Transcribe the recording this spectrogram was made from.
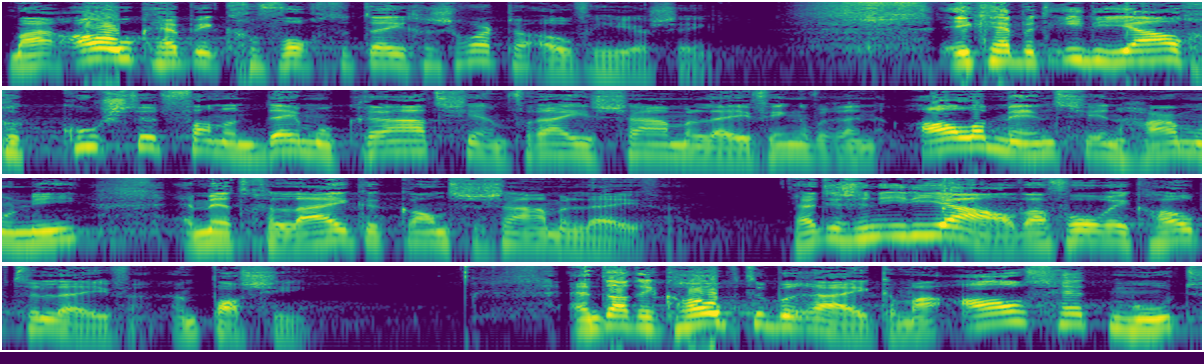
Maar ook heb ik gevochten tegen zwarte overheersing. Ik heb het ideaal gekoesterd van een democratische en vrije samenleving waarin alle mensen in harmonie en met gelijke kansen samenleven. Het is een ideaal waarvoor ik hoop te leven, een passie. En dat ik hoop te bereiken, maar als het moet,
